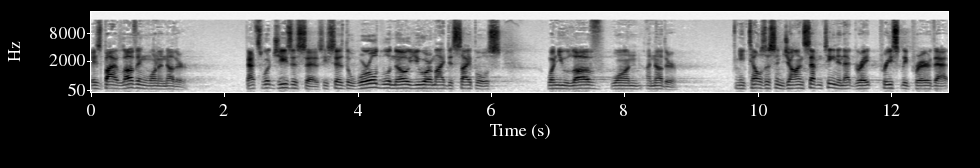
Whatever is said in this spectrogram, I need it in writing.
is by loving one another. That's what Jesus says. He says, The world will know you are my disciples when you love one another. And he tells us in John 17, in that great priestly prayer, that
